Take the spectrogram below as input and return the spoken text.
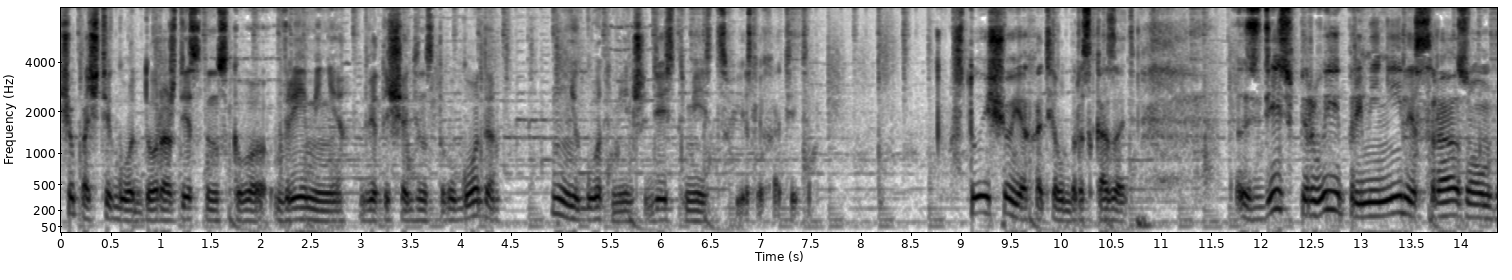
Еще почти год до рождественского времени 2011 года. Ну, не год, меньше, 10 месяцев, если хотите. Что еще я хотел бы рассказать? Здесь впервые применили сразу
